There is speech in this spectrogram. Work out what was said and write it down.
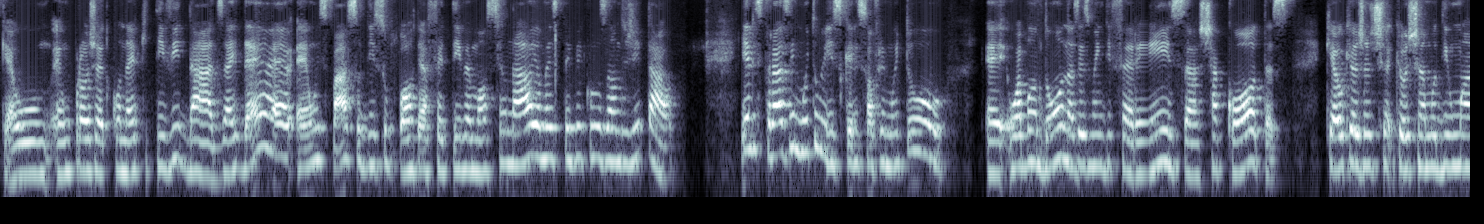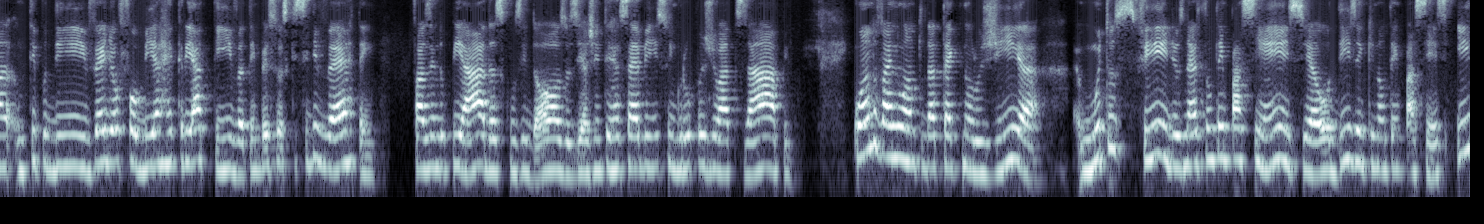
que é, o, é um projeto Conectividades. A ideia é, é um espaço de suporte afetivo emocional e, ao mesmo tempo, inclusão digital. E eles trazem muito isso, que eles sofrem muito é, o abandono, às vezes uma indiferença, chacotas, que é o que eu, que eu chamo de uma, um tipo de velhofobia recreativa. Tem pessoas que se divertem fazendo piadas com os idosos e a gente recebe isso em grupos de WhatsApp. Quando vai no âmbito da tecnologia, muitos filhos né, não têm paciência ou dizem que não têm paciência. E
